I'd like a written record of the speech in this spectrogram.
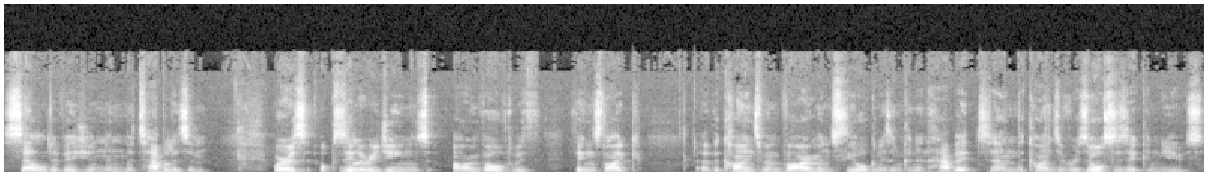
cell division and metabolism, whereas auxiliary genes are involved with things like uh, the kinds of environments the organism can inhabit and the kinds of resources it can use.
